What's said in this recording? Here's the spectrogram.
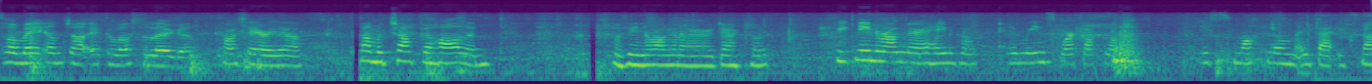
Tá méid anseo ag go los legan. Tá sé ar Tá mu teach go hálan. A bhí na rangan ar dearclad. Bhí ní rangnar a héanaá i rion scuircach le. Is smalumm ag bheith ag sná.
